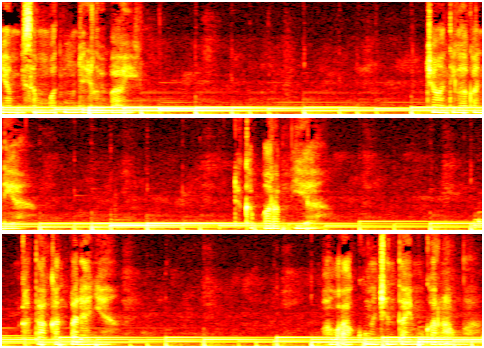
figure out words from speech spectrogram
yang bisa membuatmu menjadi lebih baik, jangan tinggalkan dia. Dekap erat dia katakan padanya bahwa aku mencintaimu karena Allah.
